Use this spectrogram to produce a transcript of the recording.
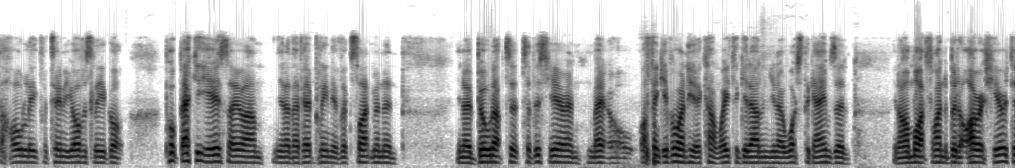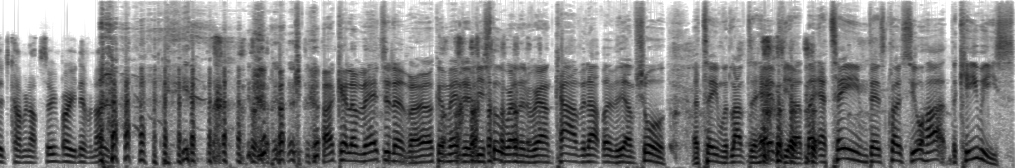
the whole league fraternity obviously got put back a year, so um, you know they've had plenty of excitement and you know build up to, to this year, and mate, I think everyone here can't wait to get out and you know watch the games and you know, I might find a bit of Irish heritage coming up soon, bro. You never know. I can imagine it, bro. I can imagine if you're still running around carving up over there. I'm sure a team would love to have you, mate. A team that's close to your heart, the Kiwis.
